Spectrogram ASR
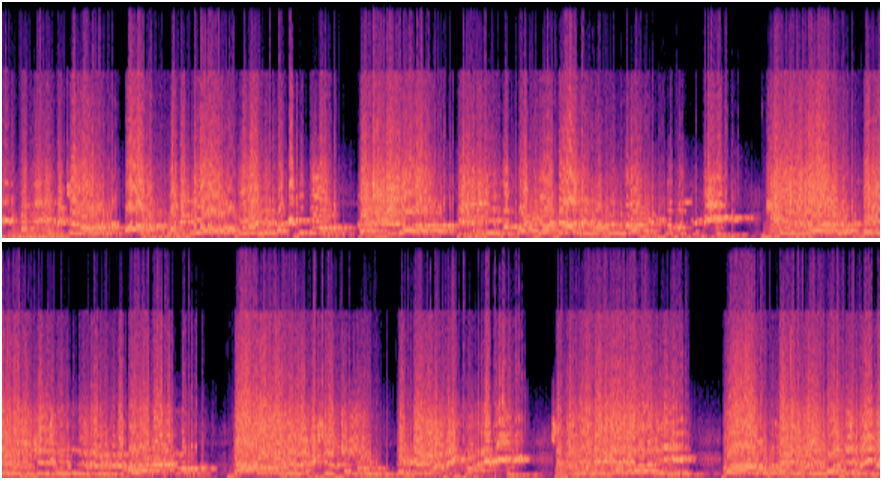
స్ఫూర్తి చూపించారో. ఆ స్ఫూర్తితో ఆ పోరాట పట్టినతో ఖచ్చితంగా తెలుగుదేశం పార్టీ అండరాలే మనం కూడా నిలుస్తామని చెప్పి ఈ రోజున సరే చేసుకోవడం జరుగుతున్న మహానాడులో నాకు అవకాశం విషయంలో పెద్దలు శ్రీ సోమిరెడ్డి చంద్రబాబు నాయుడు గారికి అలానే ఆ, సరేపల్లి కాంగ్రెస్ అయిన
